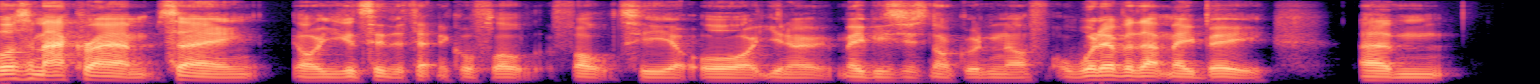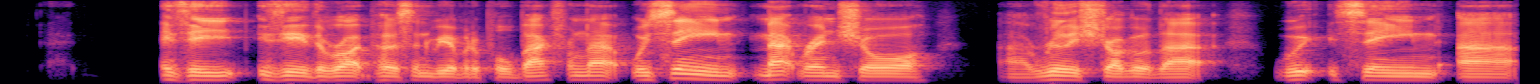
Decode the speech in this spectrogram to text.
Wasim Akram saying, "Oh, you can see the technical fault, faults here," or you know, maybe he's just not good enough, or whatever that may be. Um, is he is he the right person to be able to pull back from that? We've seen Matt Renshaw uh, really struggle with that. We've seen uh,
